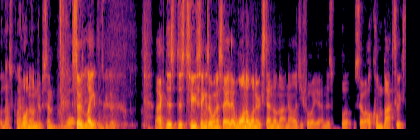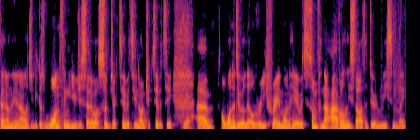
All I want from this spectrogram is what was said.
And that's kind 100%. of so like like there's there's two things I want to say there. One, I want to extend on that analogy for you, and there's but so I'll come back to extend on the analogy because one thing you just said about subjectivity and objectivity, yeah. um, I want to do a little reframe on here, which is something that I've only started doing recently.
